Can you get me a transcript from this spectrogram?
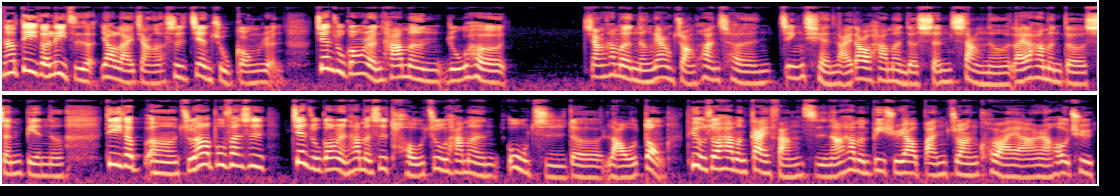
那第一个例子要来讲的是建筑工人，建筑工人他们如何将他们的能量转换成金钱来到他们的身上呢？来到他们的身边呢？第一个，嗯、呃，主要部分是建筑工人，他们是投注他们物质的劳动，譬如说他们盖房子，然后他们必须要搬砖块啊，然后去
